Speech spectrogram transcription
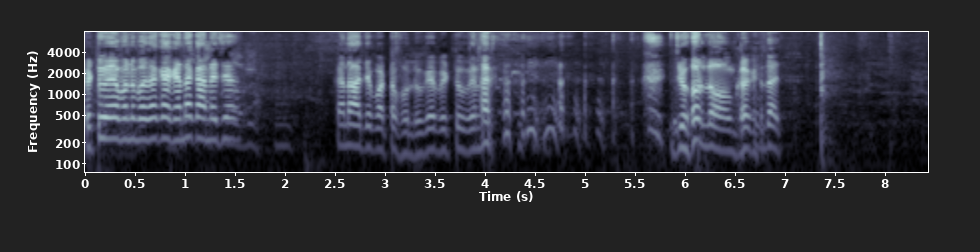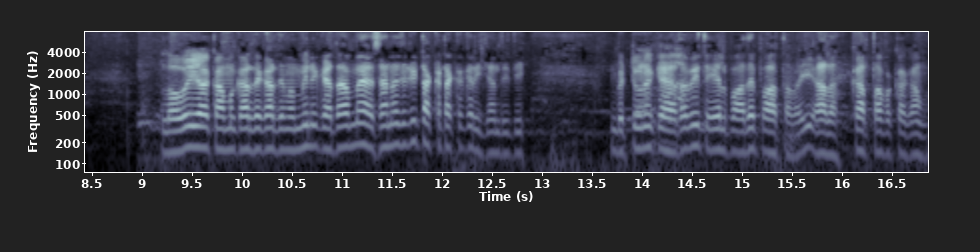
ਬਿੱਟੂ ਇਹ ਮੈਨੂੰ ਪਤਾ ਕਿਆ ਕਹਿੰਦਾ ਕੰਨ ਚ? ਕਹਿੰਦਾ ਅੱਜ ਪੱਟ ਫੁੱਲੂਗੇ ਬਿੱਟੂ ਕਹਿੰਦਾ। ਜ਼ੋਰ ਲਾਉਂਗਾ ਕਹਿੰਦਾ। ਲੋ ਵੀ ਆ ਕੰਮ ਕਰਦੇ ਕਰਦੇ ਮੰਮੀ ਨੇ ਕਹਤਾ ਮੈਂ ਐਸਾ ਨਾ ਜਿਹੜੀ ਟਕ ਟਕ ਕਰੀ ਜਾਂਦੀ ਸੀ ਬਿੱਟੂ ਨੇ ਕਿਹਾ ਤਾਂ ਵੀ ਤੇਲ ਪਾ ਦੇ ਪਾਤਾ ਬਾਈ। ਆ ਲੈ ਕਰਤਾ ਪੱਕਾ ਕੰਮ।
